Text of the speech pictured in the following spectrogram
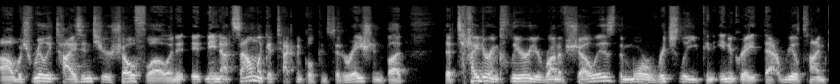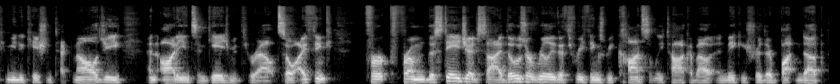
uh, which really ties into your show flow. And it, it may not sound like a technical consideration, but the tighter and clearer your run of show is, the more richly you can integrate that real time communication technology and audience engagement throughout. So I think for from the stage edge side, those are really the three things we constantly talk about and making sure they're buttoned up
